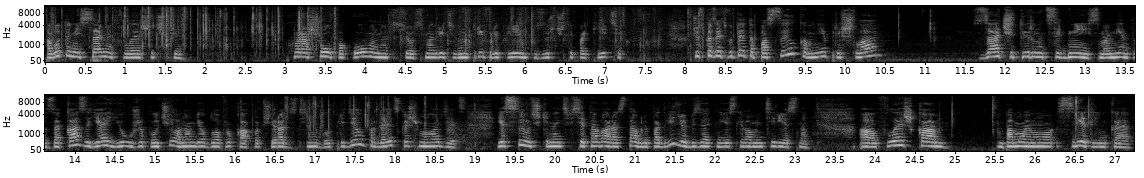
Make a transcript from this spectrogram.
А вот они сами флешечки. Хорошо упаковано все. Смотрите, внутри приклеен пузырчатый пакетик. Хочу сказать, вот эта посылка мне пришла за 14 дней с момента заказа. Я ее уже получила, она у меня была в руках. Вообще радости не было предела. Продавец, конечно, молодец. Я ссылочки на эти все товары оставлю под видео обязательно, если вам интересно. А, флешка по-моему, светленькая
